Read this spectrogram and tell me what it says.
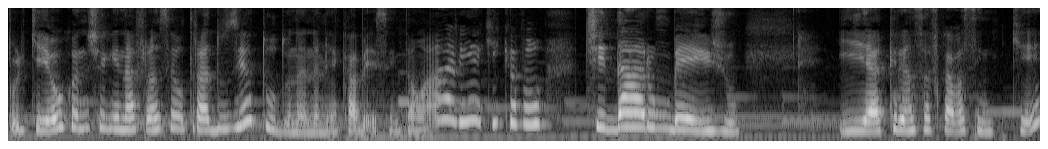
Porque eu, quando cheguei na França, eu traduzia tudo, né, na minha cabeça. Então, ah, vem aqui que eu vou te dar um beijo. E a criança ficava assim, quê?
